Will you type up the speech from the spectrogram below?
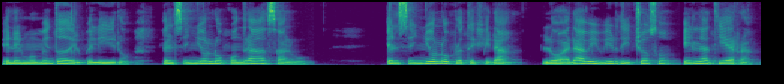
En el momento del peligro, el Señor lo pondrá a salvo. El Señor lo protegerá, lo hará vivir dichoso en la tierra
